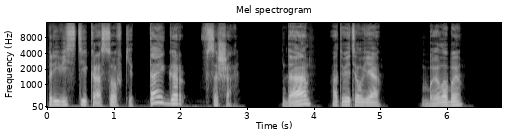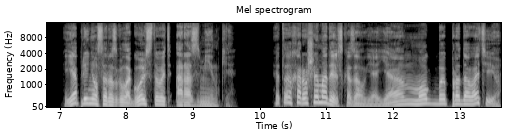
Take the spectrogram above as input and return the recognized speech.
привезти кроссовки Tiger в США. «Да», — ответил я, — «было бы». Я принялся разглагольствовать о разминке. «Это хорошая модель», — сказал я, — «я мог бы продавать ее».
